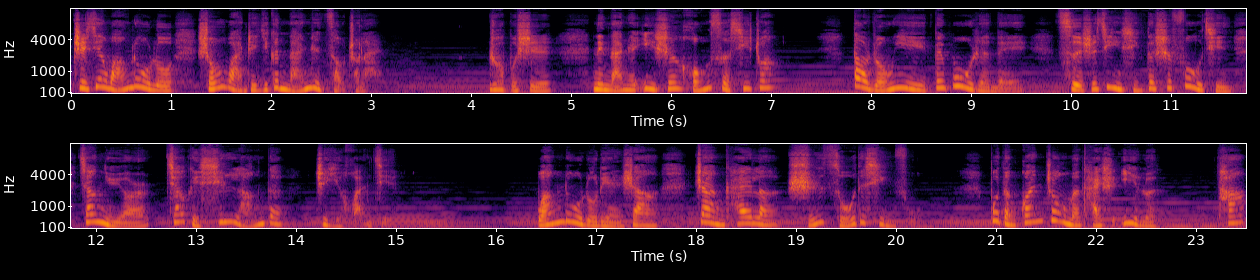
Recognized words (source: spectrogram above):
只见王露露手挽着一个男人走出来。若不是那男人一身红色西装，倒容易被误认为此时进行的是父亲将女儿交给新郎的这一环节。王露露脸上绽开了十足的幸福，不等观众们开始议论，她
